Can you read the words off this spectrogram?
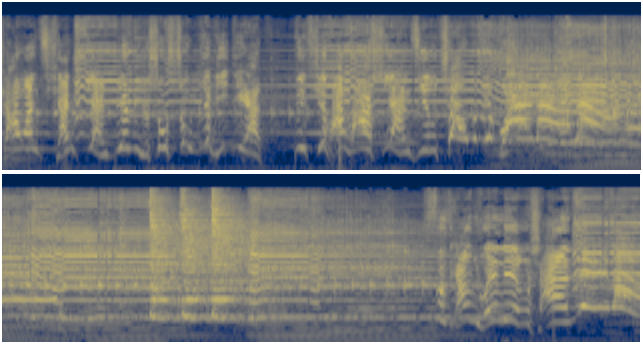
千万千剑别离手，手别离剑，比提防他陷阱瞧不见快呐！将军灵山人呐！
